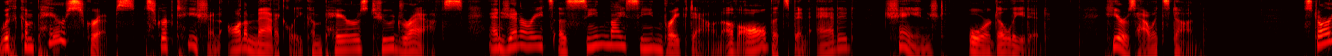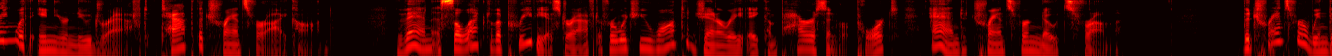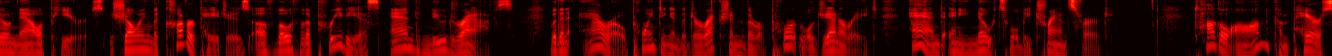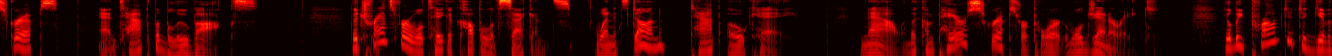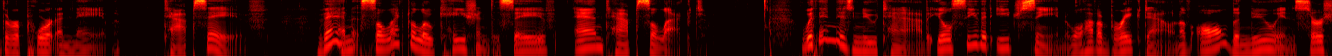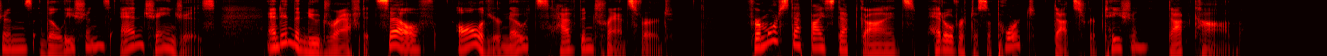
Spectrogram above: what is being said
With Compare Scripts, Scriptation automatically compares two drafts and generates a scene by scene breakdown of all that's been added, changed, or deleted. Here's how it's done. Starting within your new draft, tap the transfer icon. Then select the previous draft for which you want to generate a comparison report and transfer notes from. The transfer window now appears, showing the cover pages of both the previous and new drafts, with an arrow pointing in the direction the report will generate and any notes will be transferred. Toggle on Compare Scripts and tap the blue box. The transfer will take a couple of seconds. When it's done, tap OK. Now, the Compare Scripts report will generate. You'll be prompted to give the report a name tap Save. Then select a location to save and tap Select. Within this new tab, you'll see that each scene will have a breakdown of all the new insertions, deletions, and changes, and in the new draft itself, all of your notes have been transferred. For more step-by-step -step guides, head over to support.scriptation.com.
